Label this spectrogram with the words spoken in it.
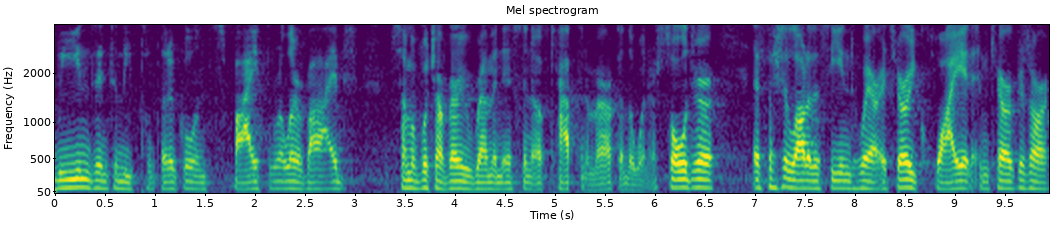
leans into the political and spy thriller vibes, some of which are very reminiscent of Captain America: The Winter Soldier. Especially a lot of the scenes where it's very quiet and characters are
